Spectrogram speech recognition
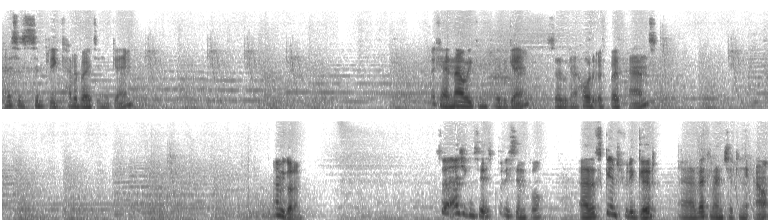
And this is simply calibrating the game. Okay, now we can play the game. So we're going to hold it with both hands. And we got him. So as you can see, it's pretty simple. Uh, this game's pretty good. I uh, recommend checking it out.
